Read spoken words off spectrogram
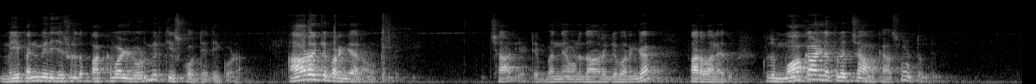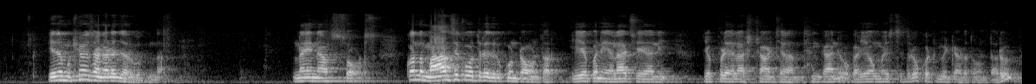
మీ పని మీరు చేసుకుంటే పక్క వాళ్ళ లోడు మీరు తీసుకోవద్దు ఇది కూడా. ఆరోగ్యపరంగా ఎలా ఉంటుంది? చాలా ఎట్టి ఇబ్బంది ఉండదు ఆరోగ్యపరంగా. పర్వాలేదు. కొంచెం మోకాళ్ళ నొప్పులు వచ్చే అవకాశం ఉంటుంది. ఇది ముఖ్యమైన సంఘటన జరుగుతుందా? నైన్ ఆఫ్ సోర్ట్స్ కొంత మానసిక ఒత్తిడి ఎదుర్కొంటూ ఉంటారు. ఏ పని ఎలా చేయాలి? ఎప్పుడు ఎలా స్టార్ట్ చేయాలి? అర్థం కానీ ఒక అయోమయ స్థితిలో కొట్టుమిట్టాడుతూ ఉంటారు.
